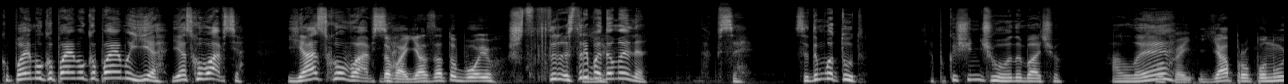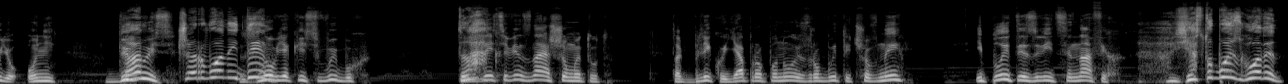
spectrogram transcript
Копаємо, копаємо, копаємо. Є. Я сховався. Я сховався. Давай, я за тобою. Штр- Стрибай до мене. Так, все. Сидимо тут. Я поки що нічого не бачу. Але Слухай, я пропоную. О, ні. Дивись! червоний дим. Знов якийсь вибух. Так. Здається, він знає, що ми тут. Так, Бліку, я пропоную зробити човни і плити звідси нафіг. Я з тобою згоден.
